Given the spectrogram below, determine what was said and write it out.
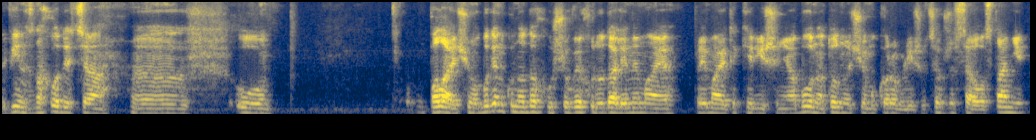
він знаходиться е, у палаючому будинку на даху, що виходу далі немає, приймає такі рішення, або на тонучому кораблі. Що це вже все останні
